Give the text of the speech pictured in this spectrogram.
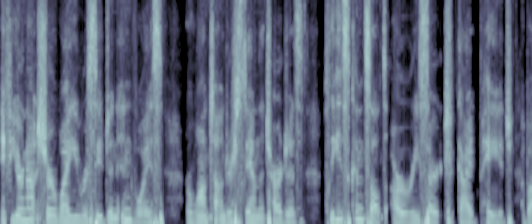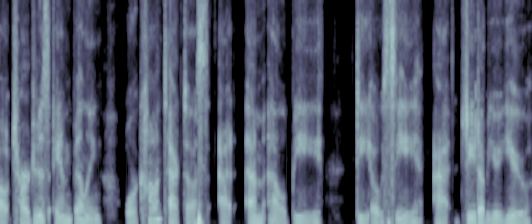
If you're not sure why you received an invoice or want to understand the charges, please consult our research guide page about charges and billing or contact us at mlb doc at gwu.edu.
